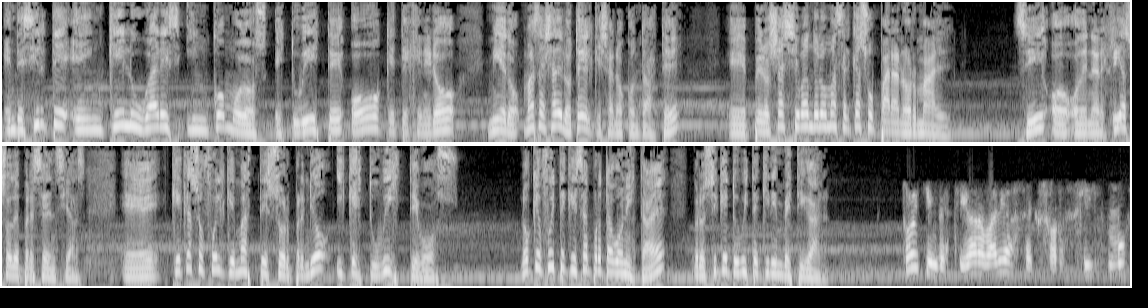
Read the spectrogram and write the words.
en decirte en qué lugares incómodos estuviste o que te generó miedo, más allá del hotel que ya nos contaste, eh, pero ya llevándolo más al caso paranormal. ¿sí? O, de energías o de presencias. Eh, ¿Qué caso fue el que más te sorprendió y que estuviste vos? No que fuiste quizá protagonista, ¿eh? Pero sí que tuviste que ir a investigar. Tuve que investigar varios exorcismos.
